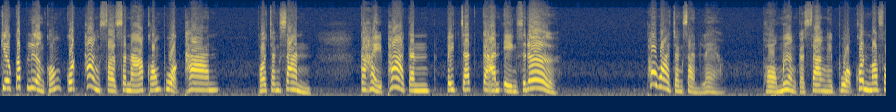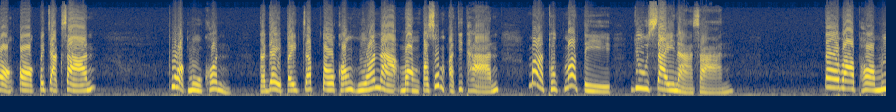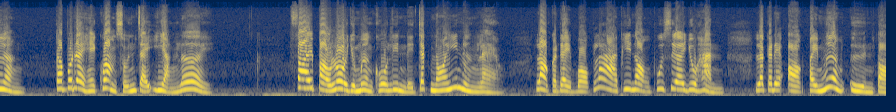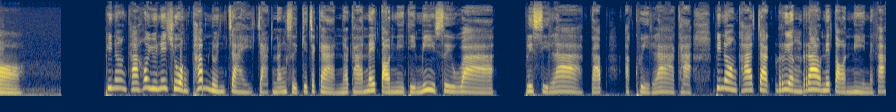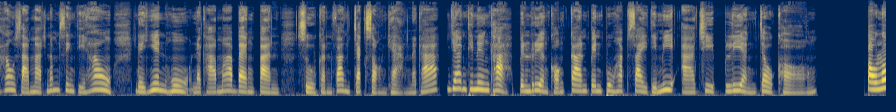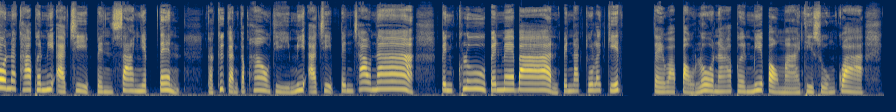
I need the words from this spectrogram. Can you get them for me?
เกี่ยวกับเรื่องของกฎทางศาสนาของพวกทานเพอจังสั้นก็ให้ผ้ากันไปจัดการเองซะเด้อเพราะว่าจังสันแล้ว พอเมืองก็สร้างให้พวกคนมาฟ้องออกไปจากศาลพวกหมู่คนก็ได้ไปจับโตของหัวหน้าหมองประซุ่มอธิษฐาน มาทุบมาตีอยู่ใส่หน้าศาลแต่ว่าพอเมืองก็บ่ได้ให้ความสนใจอีหยังเลยฝ่ายเป่าโลอยู่เมืองโคลินได้จักน้อยหนึ่งแล้ว เราก็ได้บอกล่าพี่น้องผู้เสื้ออยู่หัน แล้วก็ได้ออกไปเมืองอื่นต่อ พี่น้องคะเฮาอยู่ในช่วงค่ำหนุนใจจากหนังสือกิจการนะคะ ในตอนนี้ที่มีชื่อว่าปริซิล่ากับอะควิล่าค่ะ พี่น้องคะจากเรื่องราในตอนนี้นะคะเฮาสามารถนำสิ่งที่เฮาได้เฮียนหูนะคะ มาแบ่งปันสู่กันฟังจักสองอย่างนะคะ อย่างที่หนึ่งค่ะ เป็นเรื่องของการเป็นผู้หับใส่ที่มีอาชีพเลี้ยงเจ้าของ เปาโลนะคะเพิ่นมีอาชีพเป็นสร้างเย็บเต้น ก็คือกันกับเฮาที่มีอาชีพเป็นชาวนาเป็นครูเป็นแม่บ้าน เป็นนักธุรกิจ แต่ว่าเปาโลนะคะเพิ่นมีเป้าหมายที่สูงกว่า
